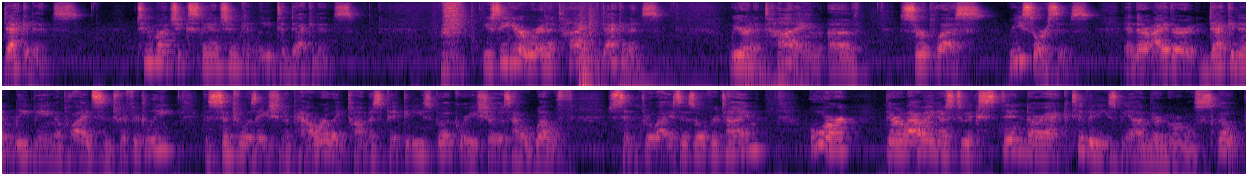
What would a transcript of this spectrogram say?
Decadence. Too much expansion can lead to decadence. you see here, we're in a time of decadence. We are in a time of surplus resources. And they're either decadently being applied centrifugally, the centralization of power, like Thomas Piketty's book, where he shows how wealth centralizes over time, or they're allowing us to extend our activities beyond their normal scope.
